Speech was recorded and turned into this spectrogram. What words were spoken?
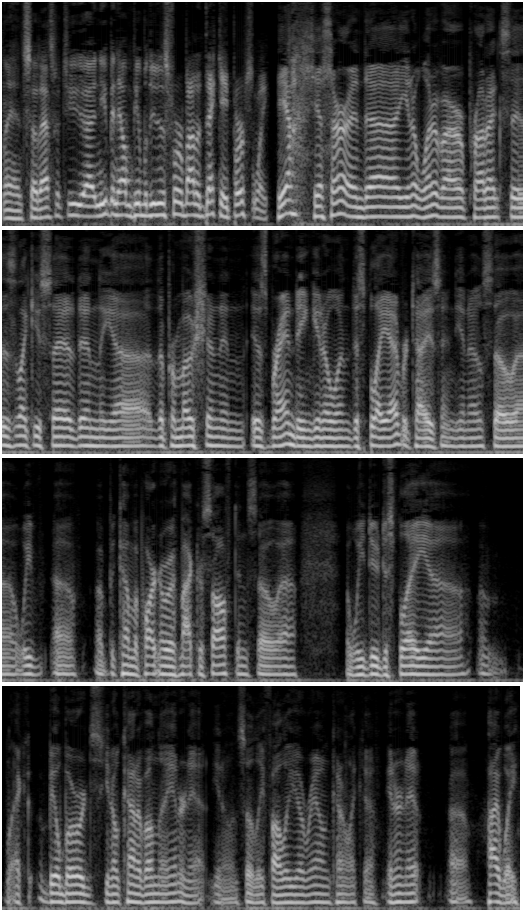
And so that's what you, uh, and you've been helping people do this for about a decade personally. Yeah, yes, sir. And uh, you know, one of our products is, like you said, in the uh, the promotion and is branding. You know, and display advertising. You know, so uh, we've uh, become a partner with Microsoft, and so uh, we do display. Uh, um, like billboards, you know, kind of on the internet, you know, and so they follow you around, kind of like a internet uh, highway.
